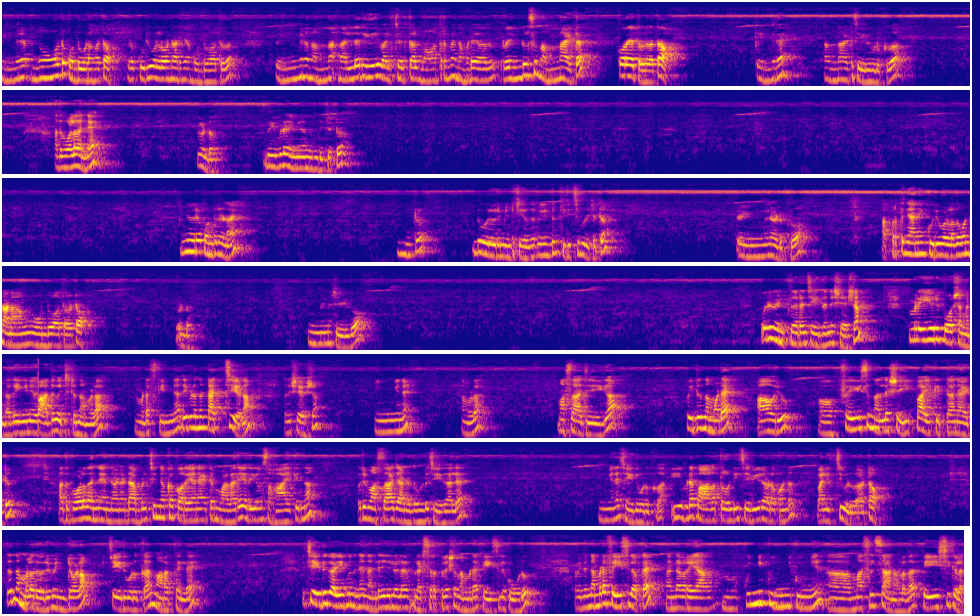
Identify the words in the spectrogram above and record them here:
ഇങ്ങനെ ഇങ്ങോട്ട് കൊണ്ടുപോകണം കേട്ടോ. ഇവിടെ കുരു ഉള്ളതുകൊണ്ടാണ് ഞാൻ കൊണ്ടുപോകാത്തത്. ഇങ്ങനെ നന്ന നല്ല രീതിയിൽ വലിച്ചെടുത്താൽ മാത്രമേ നമ്മുടെ ആ റിങ്കിൾസ് നന്നായിട്ട് കുറയത്തുള്ളൂ കേട്ടോ. അപ്പോൾ ഇങ്ങനെ നന്നായിട്ട് ചെയ്ത് കൊടുക്കുക. അതുപോലെ തന്നെ ഇതുണ്ടോ? ഇത് ഇവിടെ ഇങ്ങനെ ഒന്ന് പിടിച്ചിട്ട് ഇനി ഓരോ കൊണ്ടുവരണേ. എന്നിട്ട് ഇതുപോലെ ഒരു മിനിറ്റ് ചെയ്തത് വീണ്ടും തിരിച്ച് പിടിച്ചിട്ട് ഇങ്ങനെ എടുക്കുക. അപ്പുറത്ത് ഞാൻ ഈ കുരു ഉള്ളത് കൊണ്ടാണ് അങ്ങ് കൊണ്ടുപോകാത്തത് കേട്ടോ. കണ്ടോ? ഇങ്ങനെ ചെയ്യുക. ഒരു മിനിറ്റ് നേരം ചെയ്തതിന് ശേഷം നമ്മുടെ ഈ ഒരു പോർഷൻ കണ്ടത് ഇങ്ങനെ അത് വെച്ചിട്ട് നമ്മൾ നമ്മുടെ സ്കിന്ന് ഇവിടെ നിന്ന് ടച്ച് ചെയ്യണം. അതിനുശേഷം ഇങ്ങനെ നമ്മൾ മസാജ് ചെയ്യുക. അപ്പോൾ ഇത് നമ്മുടെ ആ ഒരു ഫേസ് നല്ല ഷേപ്പായി കിട്ടാനായിട്ടും അതുപോലെ തന്നെ എന്താണ് ഡബിൾ ചിന്നൊക്കെ കുറയാനായിട്ടും വളരെയധികം സഹായിക്കുന്ന ഒരു മസാജാണ് ഇതുകൊണ്ട് ചെയ്താൽ ഇങ്ങനെ ചെയ്ത് കൊടുക്കുക. ഈ ഇവിടെ ഭാഗത്തുകൊണ്ട് ഈ ചെവിയുടെ അവിടെ കൊണ്ട് വലിച്ചു വിടുക കേട്ടോ. ഇത് നമ്മളൊരു ഒരു മിനിറ്റോളം ചെയ്ത് കൊടുക്കാൻ മറക്കല്ലേ? ഇത് ചെയ്ത് കഴിയുമ്പോൾ തന്നെ നല്ല രീതിയിലുള്ള ബ്ലഡ് സർക്കുലേഷൻ നമ്മുടെ ഫേസിൽ കൂടും. പിന്നെ നമ്മുടെ ഫേസിലൊക്കെ എന്താ പറയുക കുഞ്ഞു കുഞ്ഞി കുഞ്ഞി മസിൽസാണുള്ളത് പേശികൾ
